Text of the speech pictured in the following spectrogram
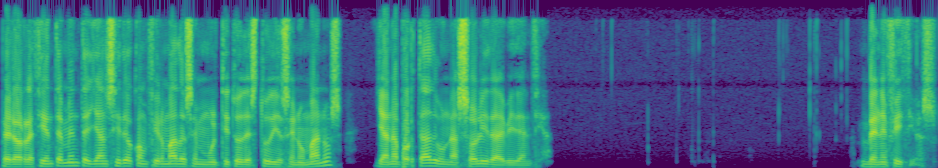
Pero recientemente ya han sido confirmados en multitud de estudios en humanos y han aportado una sólida evidencia. Beneficios.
